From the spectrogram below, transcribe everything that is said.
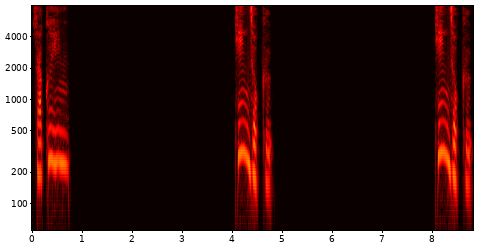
作品。金属。金属。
